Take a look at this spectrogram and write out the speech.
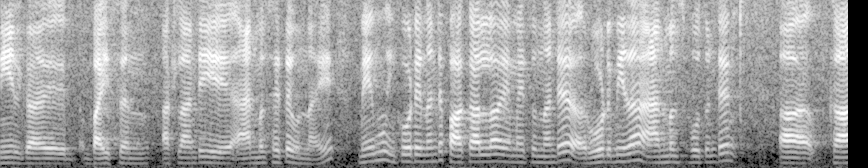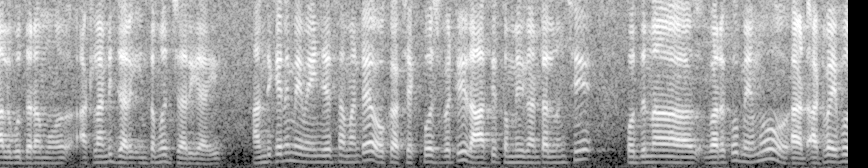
నీల్గాయ్ బైసన్ అట్లాంటి యానిమల్స్ అయితే ఉన్నాయి. మేము ఇంకోటి ఏంటంటే పాకాల్లో ఏమవుతుందంటే రోడ్డు మీద యానిమల్స్ పోతుంటే కాలు గుద్దడము అట్లాంటివి జరి ఇంతకుముందు జరిగాయి. అందుకని మేము ఏం చేసామంటే ఒక చెక్ పోస్ట్ పెట్టి రాత్రి తొమ్మిది గంటల నుంచి పొద్దున వరకు మేము అటువైపు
